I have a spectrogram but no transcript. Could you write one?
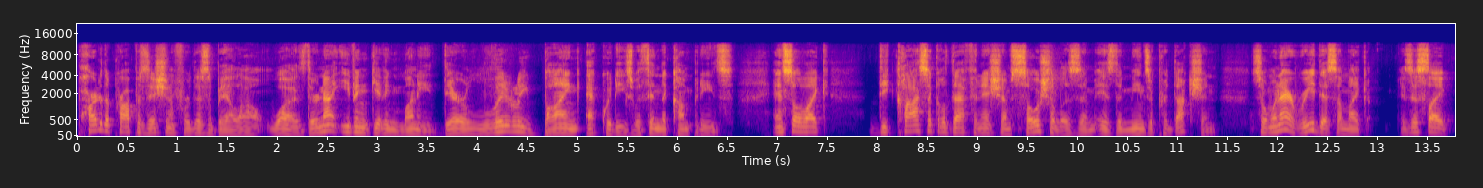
part of the proposition for this bailout was they're not even giving money. They're literally buying equities within the companies. And so, like, the classical definition of socialism is the means of production. So when I read this, I'm like, is this like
